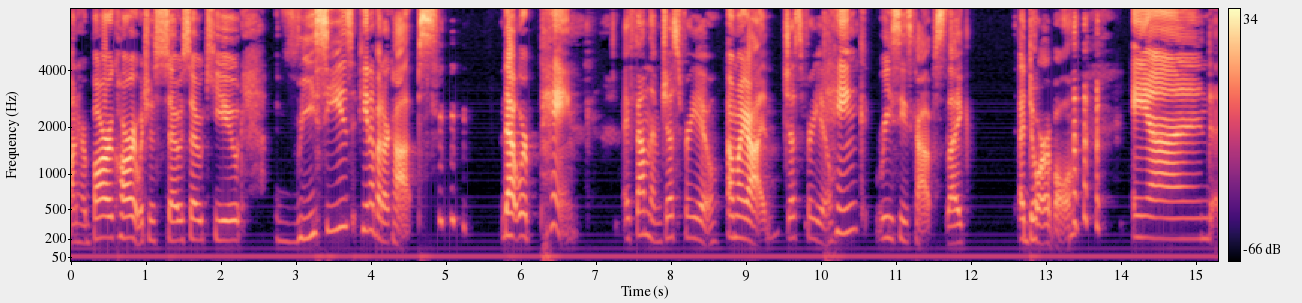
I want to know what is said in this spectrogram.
on her bar cart, which is so so cute. Reese's peanut butter cups that were pink. I found them just for you. Oh my god, Just for you. pink Reese's cups, like adorable. and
